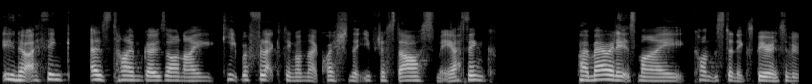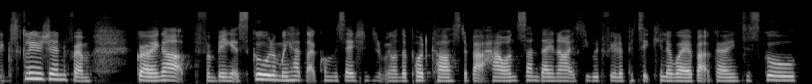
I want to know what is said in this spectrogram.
you know, I think as time goes on, I keep reflecting on that question that you've just asked me. I think primarily it's my constant experience of exclusion from growing up from being at school. And we had that conversation didn't we on the podcast about how on sunday nights you would feel a particular way about going to school.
